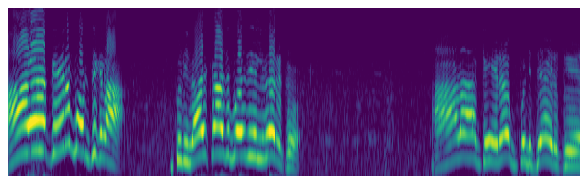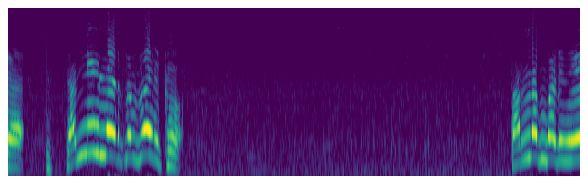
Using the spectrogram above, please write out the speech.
ஆழாக்கீரை பொறிச்சிக்கலாம் இப்படி வயக்காடு பகுதியில் தான் இருக்கு. ஆழாக்கீரை இப்படி தான் இருக்கு. தண்ணி உள்ள இடத்துல தான் இருக்கும் பள்ளம்படுவு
